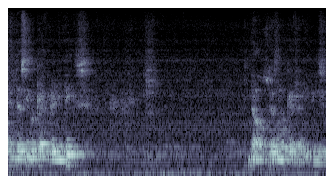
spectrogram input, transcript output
And does he look after any pigs? No, doesn't look after any pigs.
